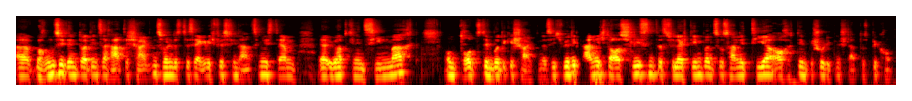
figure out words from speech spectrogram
äh, warum sie denn dort Inserate schalten sollen, dass das eigentlich fürs Finanzministerium äh, überhaupt keinen Sinn macht und trotzdem wurde geschalten. Also ich würde gar nicht ausschließen, dass vielleicht irgendwann Susanne Thier auch den beschuldigten Status bekommt.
